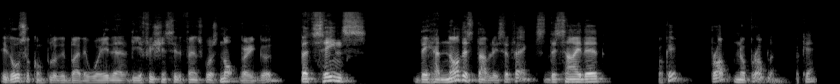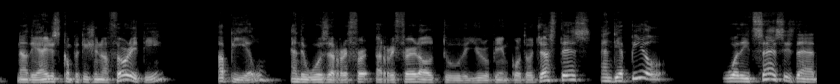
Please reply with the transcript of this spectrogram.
It also concluded, by the way, that the efficiency defense was not very good. But since they had not established effects, decided, okay, prop, no problem. Okay. Now the Irish Competition Authority appealed, and there was a, refer- a referral to the European Court of Justice, and the appeal what it says is that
